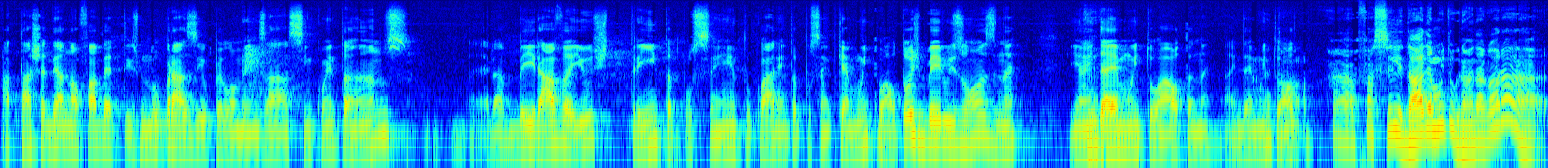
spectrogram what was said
a taxa de analfabetismo no Brasil, pelo menos há 50 anos, era beirava aí os 30%, 40%, que é muito alto. Hoje beira os 11, né? E ainda é muito alta, né? Ainda é muito Então, alta. a facilidade é muito grande. Agora,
